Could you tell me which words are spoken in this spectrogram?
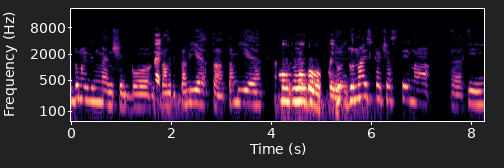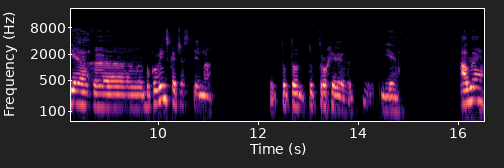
думаю, він менший, бо там, там є та там є Молдова Дунайська частина е, і є е, Буковинська частина. Тобто тут трохи є. Але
